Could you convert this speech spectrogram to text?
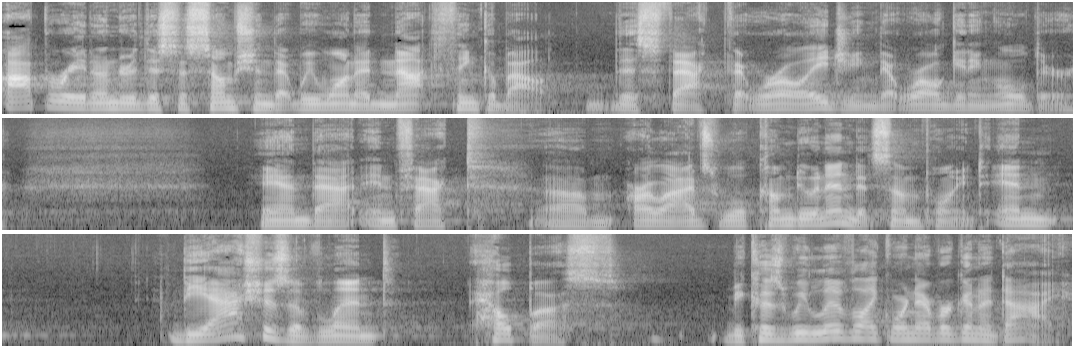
operate under this assumption that we want to not think about this fact that we're all aging that we're all getting older and that in fact um, our lives will come to an end at some point. and the ashes of lent help us because we live like we're never going to die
